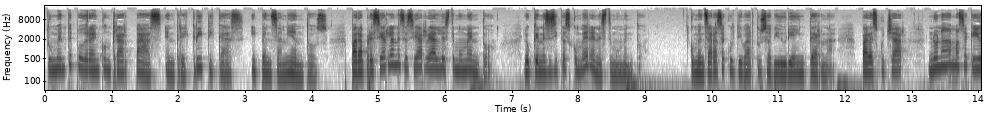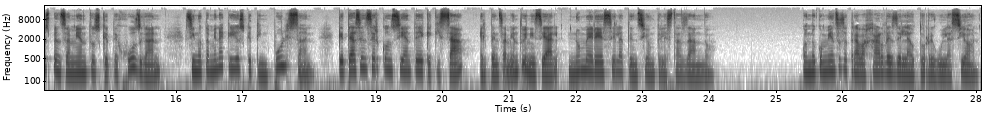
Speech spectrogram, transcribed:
tu mente podrá encontrar paz entre críticas y pensamientos para apreciar la necesidad real de este momento, lo que necesitas comer en este momento. Comenzarás a cultivar tu sabiduría interna para escuchar no nada más aquellos pensamientos que te juzgan, sino también aquellos que te impulsan, que te hacen ser consciente de que quizá el pensamiento inicial no merece la atención que le estás dando. Cuando comienzas a trabajar desde la autorregulación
